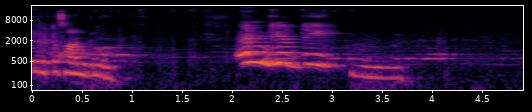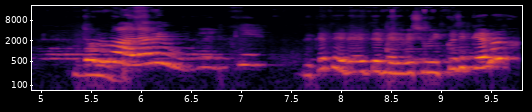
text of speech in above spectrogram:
ਮੈਨੂੰ ਪਸੰਦ ਨਹੀਂ। ਹਮ। ਦੇਖਿਆ ਤੇਰੇ ਤੇ ਮੇਰੇ ਵਿੱਚ ਵੀ ਇੱਕੋ ਜਿੱਕੇ ਨਾ?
